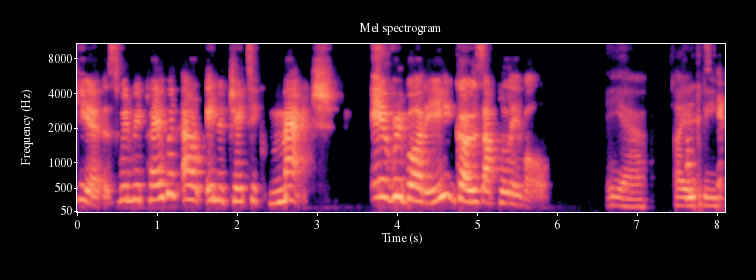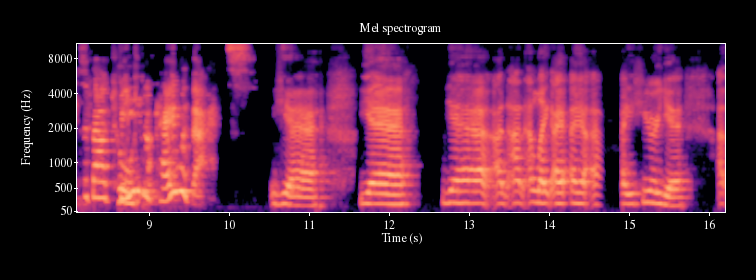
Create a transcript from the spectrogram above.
peers, when we play with our energetic match, everybody goes up a level. Yeah, I and agree. It's, it's about totally. being okay with that. Yeah, yeah, yeah, and and, and like I I I hear you. Uh,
